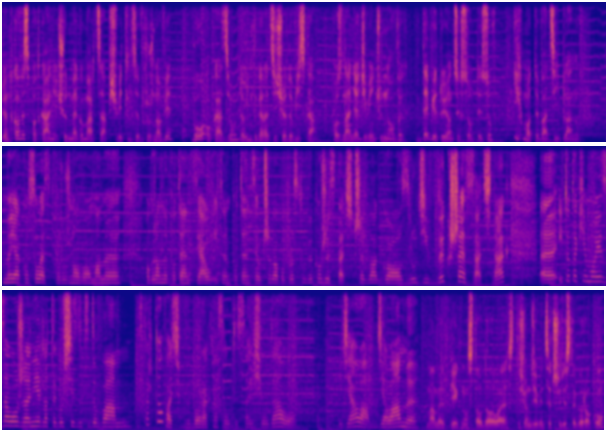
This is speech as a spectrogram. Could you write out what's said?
Piątkowe spotkanie 7 marca w Świetlicy w Różnowie było okazją do integracji środowiska, poznania dziewięciu nowych, debiutujących sołtysów, ich motywacji i planów. My jako sołectwo Różnowo mamy ogromny potencjał i ten potencjał trzeba po prostu wykorzystać. Trzeba go z ludzi wykrzesać, tak? E, I to takie moje założenie, dlatego się zdecydowałam startować w wyborach na sołtysa i się udało. I działam, działamy. Mamy piękną stodołę z 1930 roku.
